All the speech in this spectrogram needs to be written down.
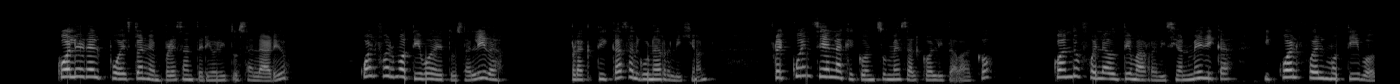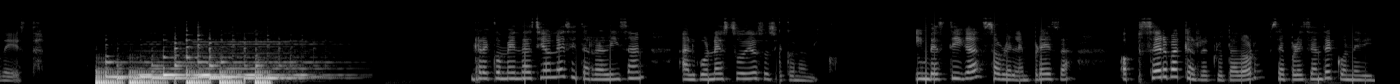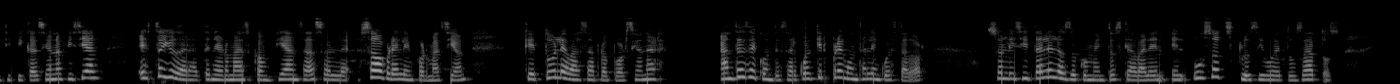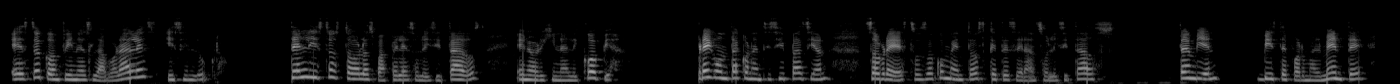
¿Cuál era el puesto en la empresa anterior y tu salario? ¿Cuál fue el motivo de tu salida? ¿Practicas alguna religión? ¿Frecuencia en la que consumes alcohol y tabaco? ¿Cuándo fue la última revisión médica y cuál fue el motivo de esta? Recomendaciones si te realizan algún estudio socioeconómico. Investiga sobre la empresa Observa que el reclutador se presente con identificación oficial. Esto ayudará a tener más confianza sobre la información que tú le vas a proporcionar. Antes de contestar cualquier pregunta al encuestador, solicítale los documentos que avalen el uso exclusivo de tus datos, esto con fines laborales y sin lucro. Ten listos todos los papeles solicitados en original y copia. Pregunta con anticipación sobre estos documentos que te serán solicitados. También Viste formalmente,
